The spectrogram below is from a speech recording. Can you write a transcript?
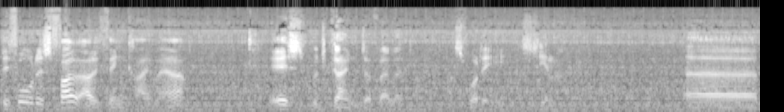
before this photo thing came out, it's the game developer that's what it is, you know. Um,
